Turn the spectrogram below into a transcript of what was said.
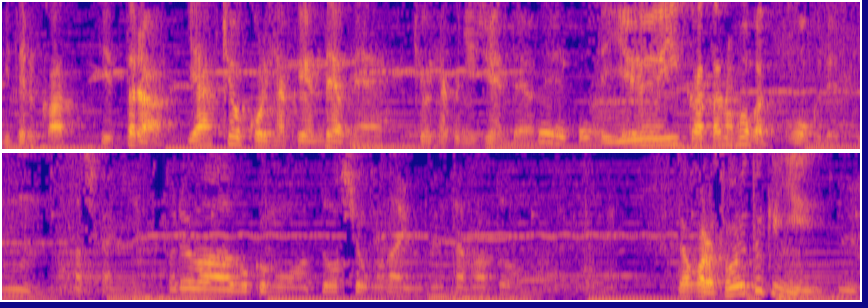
見てるかって言ったら、いや、今日これ100円だよね。今日120円だよね。っていう言い方の方が多く出る。うん、確かにそれは僕もどうしようもない部分だなとは思うんだだからそういう時に、けどね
